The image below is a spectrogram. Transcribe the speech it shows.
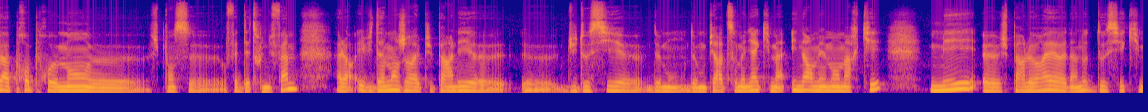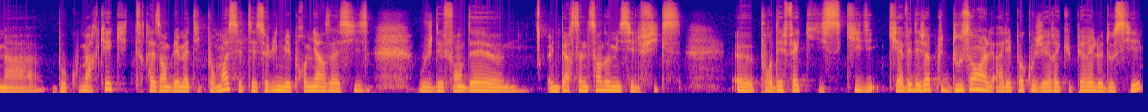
pas proprement, euh, je pense, euh, au fait d'être une femme. Alors évidemment, j'aurais pu parler euh, du dossier de mon de mon pirate somalien qui m'a énormément marqué, mais je parlerai d'un autre dossier qui m'a beaucoup marqué, qui est très emblématique pour moi. C'était celui de mes premières assises où je défendais une personne sans domicile fixe pour des faits qui, qui, qui avaient déjà plus de 12 ans à l'époque où j'ai récupéré le dossier.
